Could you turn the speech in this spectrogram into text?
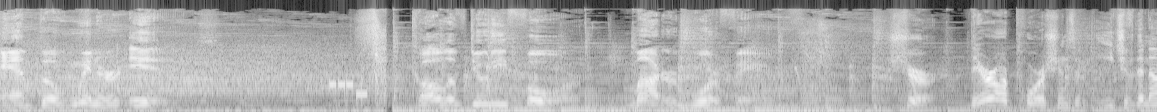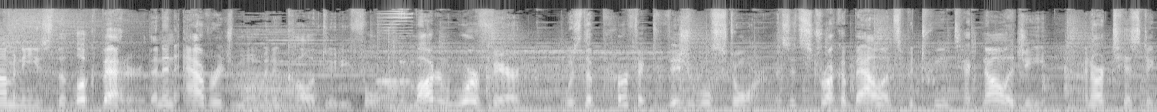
And the winner is Call of Duty 4, Modern Warfare. Sure, there are portions of each of the nominees that look better than an average moment in Call of Duty 4, but Modern Warfare was the perfect visual storm as it struck a balance between technology and artistic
